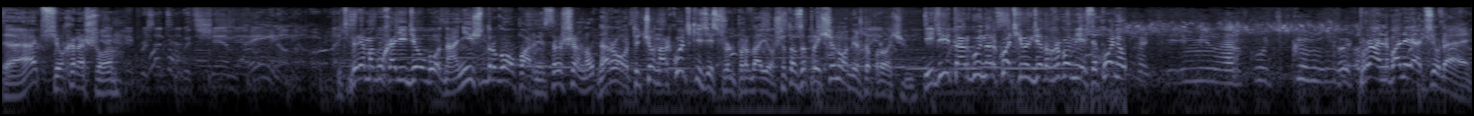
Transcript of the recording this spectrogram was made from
Так, все хорошо. И теперь я могу ходить где угодно. Они ищут другого парня, совершенно. Здорово, ты что, наркотики здесь что ли продаешь? Это запрещено, между прочим. Иди торгуй наркотиками где-то в другом месте, понял? Правильно, вали отсюда.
